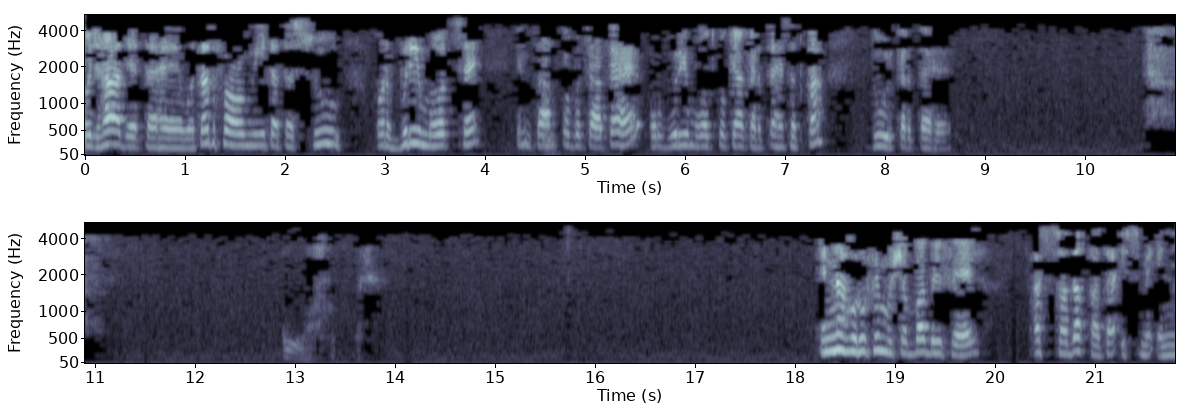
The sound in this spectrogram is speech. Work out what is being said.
بجھا دیتا ہے۔ وہ تدفع امید تسو اور بری موت سے انسان کو بچاتا ہے اور بری موت کو کیا کرتا ہے صدقہ؟ دور کرتا ہے۔ اللہ۔ ان حروف مشبہ بالفعل الصدقہ اس میں ان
